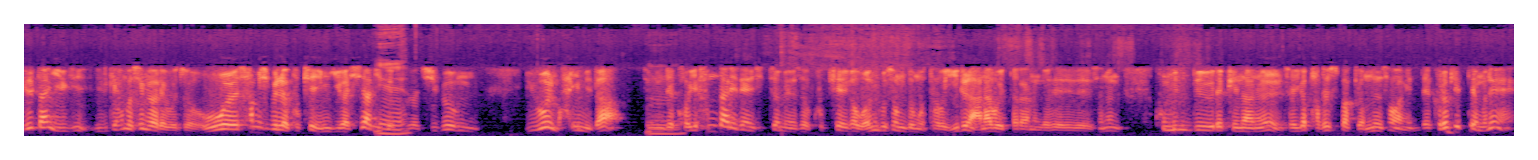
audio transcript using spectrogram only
일단 이렇게 이렇게 한번 생각을 해보죠. 5월 30일 날 국회 임기가 시작이겠고요. 지금 6월 말입니다. 지금 음. 이제 거의 한 달이 된 시점에서 국회가 원구성도 못하고 일을 안 하고 있다라는 것에 대해서는 국민들의 비난을 저희가 받을 수밖에 없는 상황인데 그렇기 때문에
